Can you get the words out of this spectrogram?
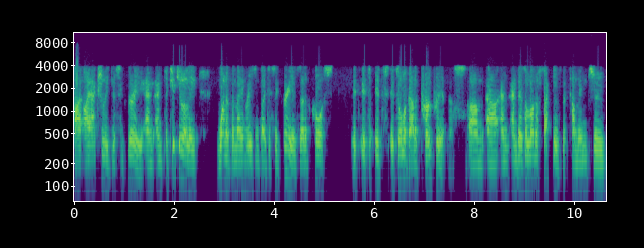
I, I actually disagree, and and particularly one of the main reasons I disagree is that, of course it, it's it's it's all about appropriateness, um, uh, and and there's a lot of factors that come into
